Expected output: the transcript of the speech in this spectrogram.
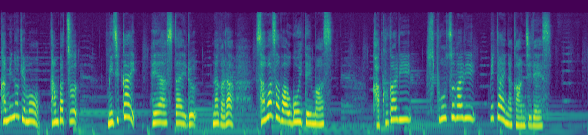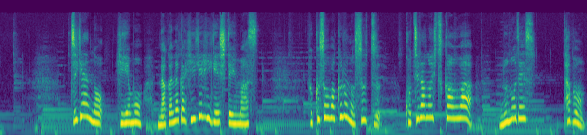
髪の毛も単発、短いヘアスタイルながらさわさわ動いています。角刈り、スポーツ刈りみたいな感じです。次元のヒゲもなかなかヒゲヒゲしています。服装は黒のスーツ。こちらの質感は布です。多分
